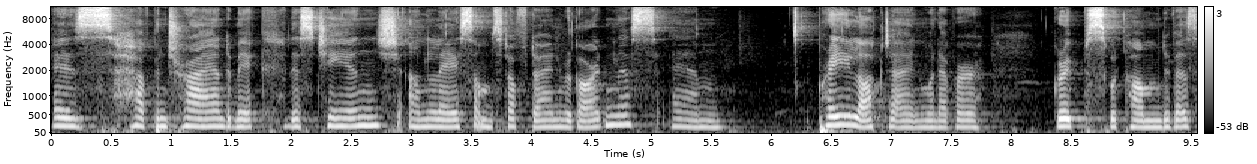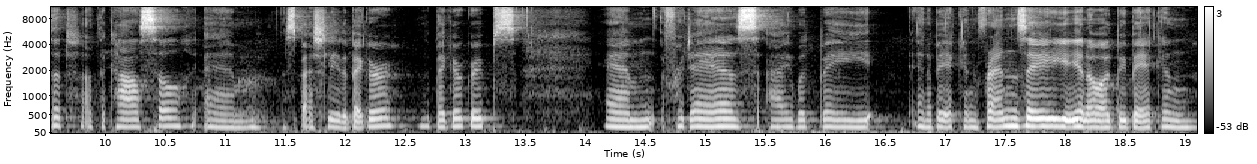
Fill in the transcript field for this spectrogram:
is have been trying to make this change and lay some stuff down regarding this. Um, Pre-lockdown, whenever groups would come to visit at the castle, um, especially the bigger the bigger groups, um, for days I would be in a baking frenzy. You know, I'd be baking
